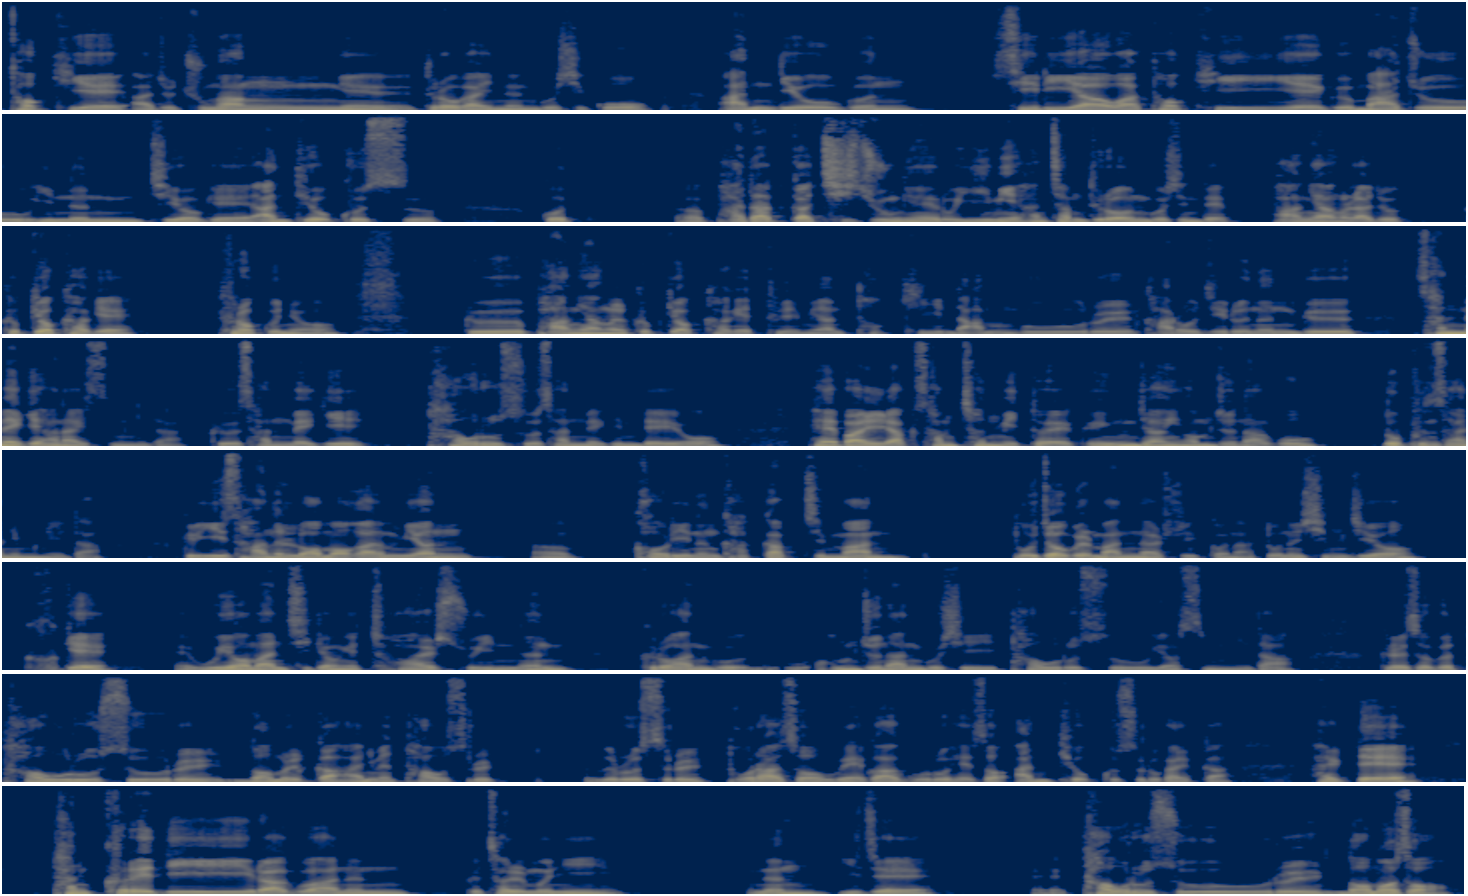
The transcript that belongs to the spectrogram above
터키의 아주 중앙에 들어가 있는 곳이고 안디옥은 시리아와 터키의 그 마주 있는 지역에 안티오쿠스 곧 어, 바닷가 지중해로 이미 한참 들어온 곳인데 방향을 아주 급격하게 틀었군요. 그 방향을 급격하게 틀면 터키 남부를 가로지르는 그 산맥이 하나 있습니다. 그 산맥이 타우루스 산맥인데요. 해발 약 3,000m의 굉장히 험준하고 높은 산입니다. 이 산을 넘어가면 어, 거리는 가깝지만 도적을 만날 수 있거나 또는 심지어 크게 위험한 지경에 처할 수 있는 그러한 곳, 험준한 곳이 타우루스였습니다. 그래서 그 타우루스를 넘을까 아니면 타우스를 루스를 돌아서 외곽으로 해서 안티오쿠스로 갈까 할 때 탕크레디라고 하는 그 젊은이는 이제 타우루스를 넘어서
